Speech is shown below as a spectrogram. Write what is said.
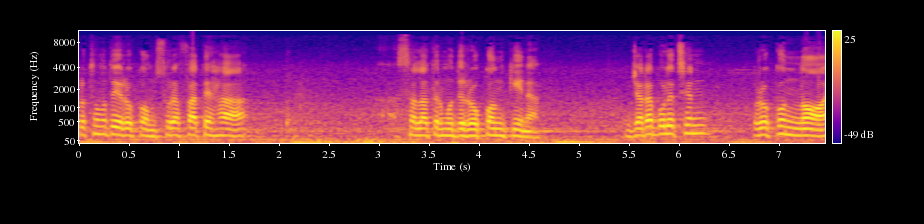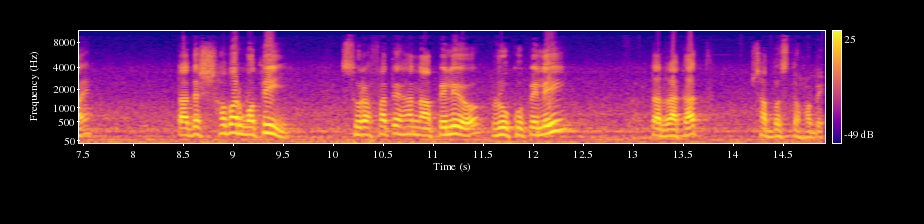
প্রথমত এরকম সুরা ফাতেহা সালাতের মধ্যে রোকন কি না? যারা বলেছেন রোকন নয়, তাদের সবার মতেই সুরা ফাতেহা না পেলেও রুকু পেলেই তার রাকাত সাব্যস্ত হবে।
